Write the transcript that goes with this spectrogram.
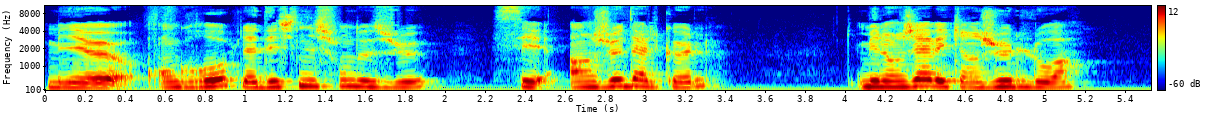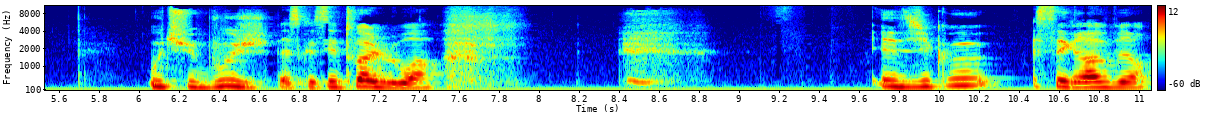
Mais euh, en gros, la définition de ce jeu, c'est un jeu d'alcool mélangé avec un jeu de loi où tu bouges parce que c'est toi le loi. Et du coup, c'est grave bien.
